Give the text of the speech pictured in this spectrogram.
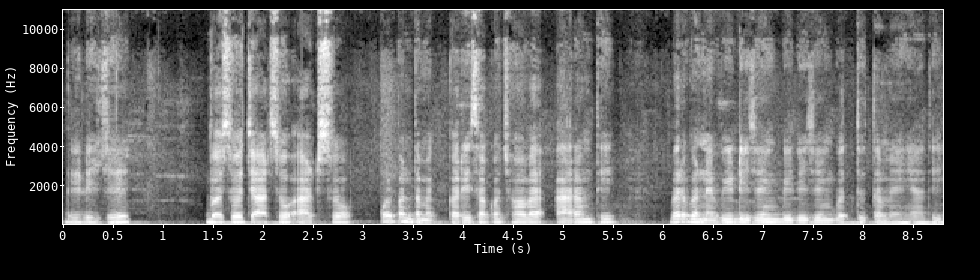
ડીડીજે બસો, ચારસો, આઠસો, કોઈ પણ તમે કરી શકો છો. હવે આરામથી. બરાબર ને? વી ડિઝાઇન બી ડિઝાઇન બધું તમે અહીંયાથી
